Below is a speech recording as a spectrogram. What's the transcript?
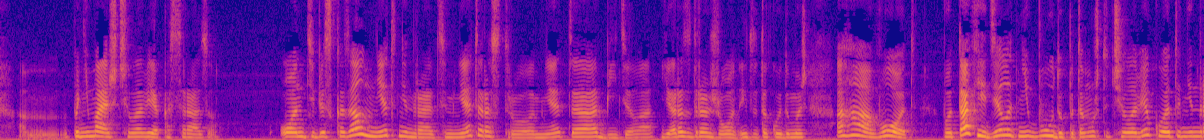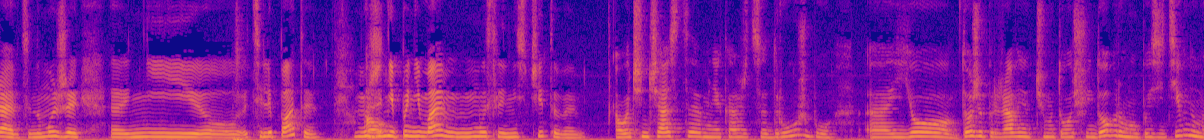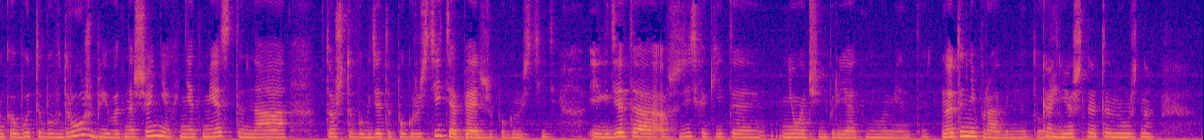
понимаешь человека сразу. Он тебе сказал, мне это не нравится, меня это расстроило, мне это обидело, я раздражен, и ты такой думаешь, ага, вот, вот так я делать не буду, потому что человеку это не нравится. Но мы же э, не телепаты, мы а... же не понимаем мысли, не считываем. А очень часто, мне кажется, дружбу э, ее тоже приравнивают к чему-то очень доброму, позитивному, и как будто бы в дружбе и в отношениях нет места на то, чтобы где-то погрустить, опять же погрустить, и где-то обсудить какие-то не очень приятные моменты. Но это неправильно тоже. Конечно, это нужно.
